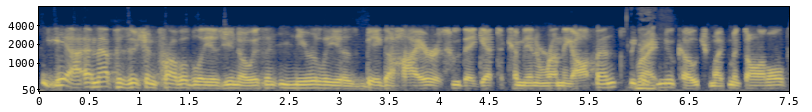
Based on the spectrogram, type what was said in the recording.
Yeah, and that position probably, as you know, isn't nearly as big a hire as who they get to come in and run the offense because Right. new coach Mike Macdonald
